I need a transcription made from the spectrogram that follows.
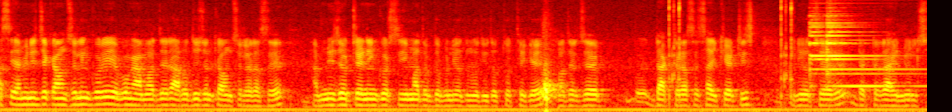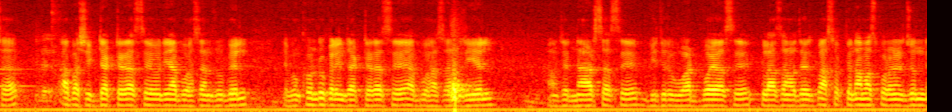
আছি, আমি নিজে কাউন্সিলিং করি এবং আমাদের আরও দুজন কাউন্সিলর আছে। আমি নিজেও ট্রেনিং করছি মাদক দ্রব্য নিয়ন্ত্রণ অধিদপ্তর থেকে। আমাদের যে ডাক্তার আছে সাইকিয়াট্রিস্ট উনি হচ্ছে ডাক্তার রাহিনুল স্যার। আবাসিক ডাক্তার আছে, উনি আবু হাসান রুবেল। এবং খণ্ডকালীন ডাক্তার আছে, আবু হাসান রিয়েল, আমাদের নার্স আছে, ভিতরে ওয়ার্ড বয় আছে, প্লাস আমাদের পাঁচ অক্ট নামাজ পড়ানোর জন্য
